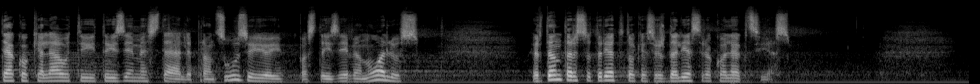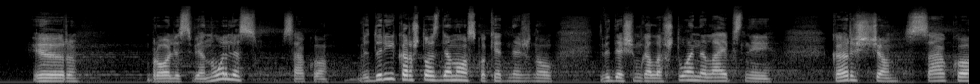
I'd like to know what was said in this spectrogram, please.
teko keliauti į Taizė miestelį Prancūzijoje, pas Taizė vienuolius. Ir ten tarsi turėti tokias iš dalies rekolekcijas. Ir brolis vienuolis sako, vidury karštos dienos, kokie, nežinau, 20 gal 8 laipsniai karščio, sako,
